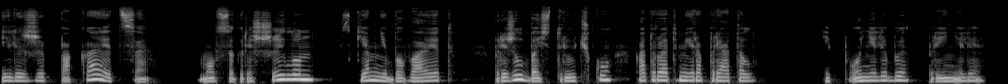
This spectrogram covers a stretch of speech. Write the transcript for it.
Или же покаяться, мол, согрешил он, с кем не бывает, прижил байстрючку, которую от мира прятал, и поняли бы, приняли.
